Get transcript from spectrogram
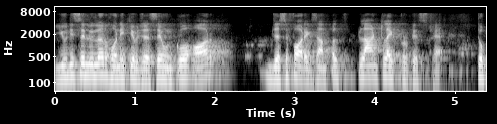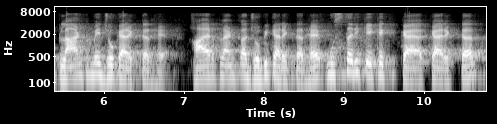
यूनिसेलुलर होने की वजह से उनको और, जैसे for example plant like protist है. तो प्लांट में जो कैरेक्टर है हायर प्लांट का जो भी कैरेक्टर है, उस तरीके के कैरेक्टर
